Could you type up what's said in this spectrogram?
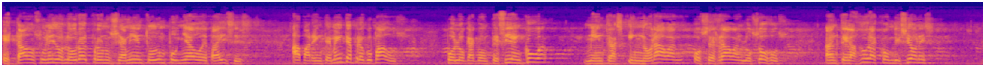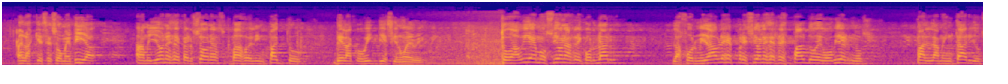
Estados Unidos logró el pronunciamiento de un puñado de países aparentemente preocupados por lo que acontecía en Cuba, mientras ignoraban o cerraban los ojos ante las duras condiciones a las que se sometía a millones de personas bajo el impacto de la COVID-19. Todavía emociona recordar las formidables expresiones de respaldo de gobiernos, parlamentarios,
